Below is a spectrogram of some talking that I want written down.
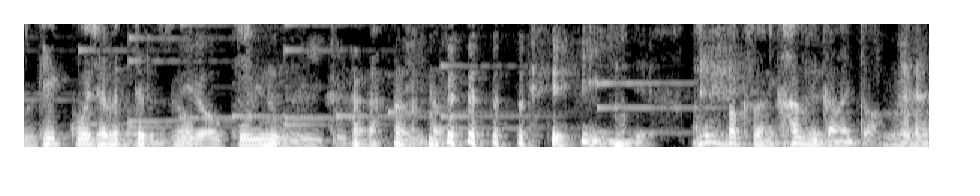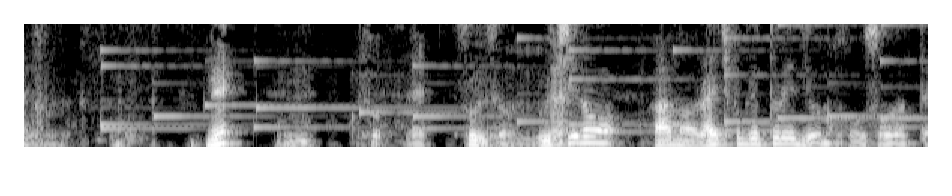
うん。結構喋ってるんですいやよ。こういうのもいいと思う。いいねコンパクトに数いかないと。うん。ね？そうだね。そうですよ。うちの、あの、ライチポケットレディオの放送だって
